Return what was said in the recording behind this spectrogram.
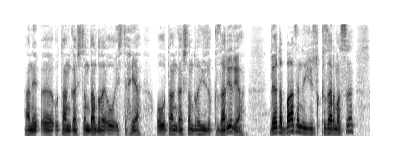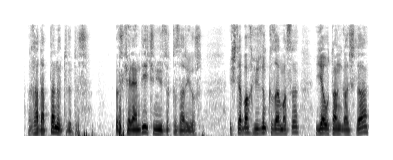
hani e, utangaçlığından dolayı o istihya, o utangaçlığından dolayı yüzü kızarıyor ya. Ve da bazen de yüzü kızarması gadaptan ötürüdür. Öfkelendiği için yüzü kızarıyor. İşte bak yüzün kızarması ya utangaçlığa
